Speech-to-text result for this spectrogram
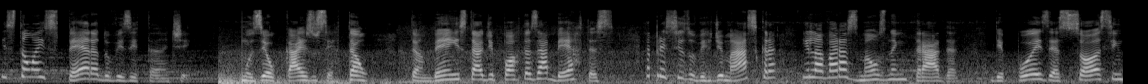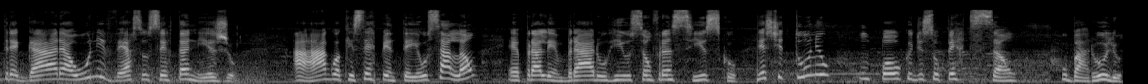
estão à espera do visitante. O Museu Cais do Sertão também está de portas abertas. É preciso vir de máscara e lavar as mãos na entrada. Depois é só se entregar ao universo sertanejo. A água que serpenteia o salão é para lembrar o Rio São Francisco. Neste túnel, um pouco de superstição. O barulho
